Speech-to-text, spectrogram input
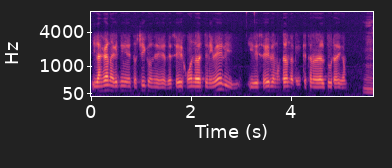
y las ganas que tienen estos chicos de, seguir jugando a este nivel y, de seguir demostrando que, que están a la altura, digamos. Mm,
